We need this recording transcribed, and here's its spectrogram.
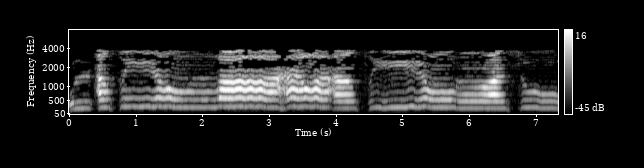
قُلْ أَطِيعُوا اللَّهَ وَأَطِيعُوا الرَّسُولَ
